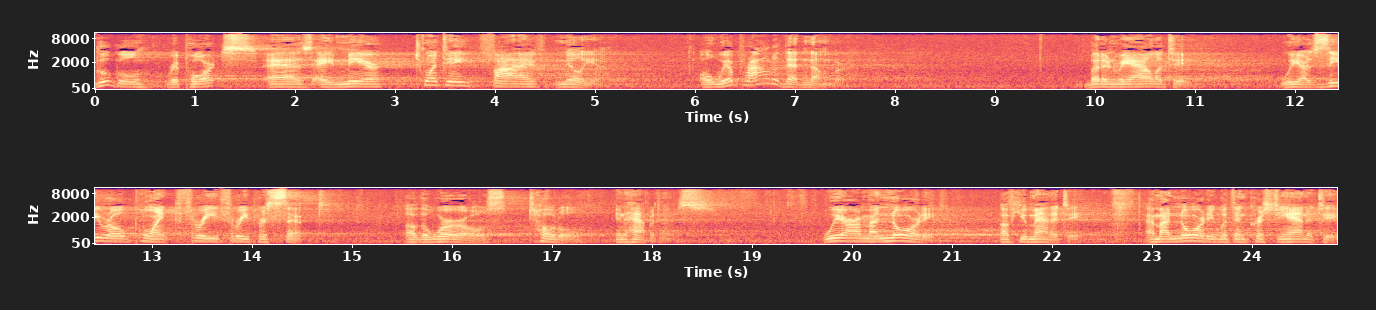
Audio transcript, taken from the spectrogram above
Google reports as a mere 25 million. Oh, we're proud of that number. But in reality, we are 0.33% of the world's total inhabitants. We are a minority of humanity, a minority within Christianity.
